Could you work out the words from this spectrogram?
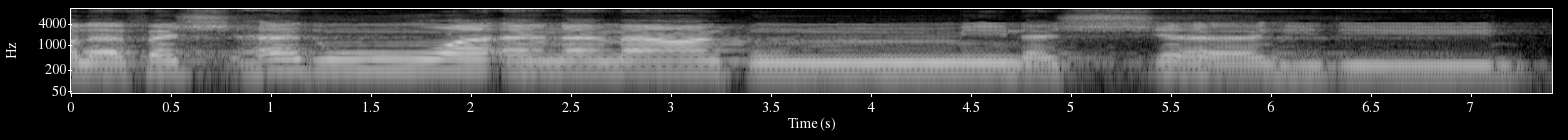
قَالَ فَاشْهَدُوا وَأَنَا مَعَكُم مِّنَ الشَّاهِدِينَ.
